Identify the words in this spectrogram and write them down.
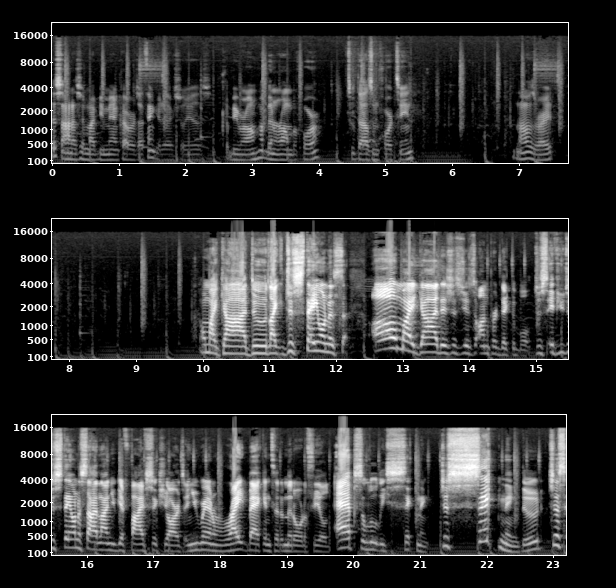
This honestly might be man coverage. I think it actually is. Could be wrong. I've been wrong before. 2014. No, I was right. Oh my god, dude. Like, just stay on this. Oh my God, this is just unpredictable. Just if you just stay on the sideline, you get five, six yards, and you ran right back into the middle of the field. Absolutely sickening. Just sickening, dude. Just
